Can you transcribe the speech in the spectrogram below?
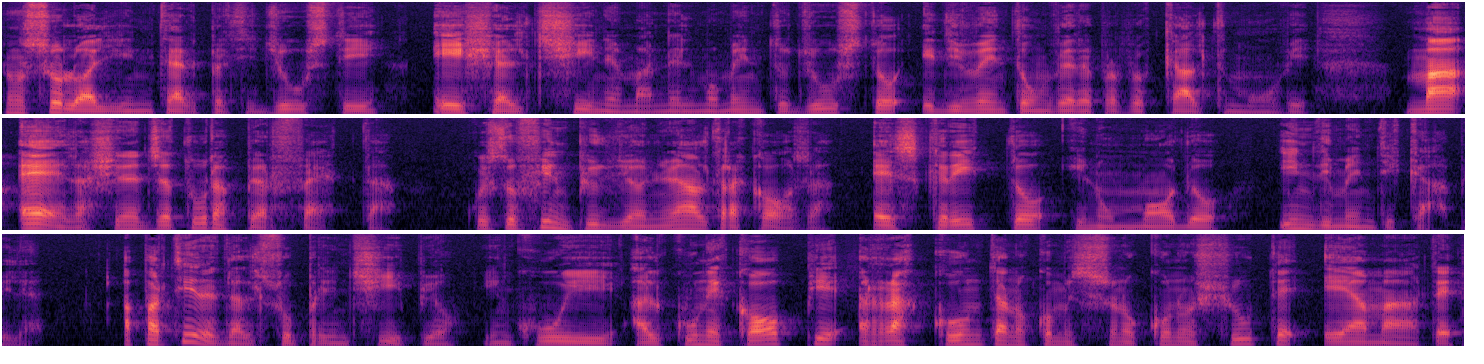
Non solo ha gli interpreti giusti, esce al cinema nel momento giusto e diventa un vero e proprio cult movie, ma è la sceneggiatura perfetta. Questo film più di ogni altra cosa è scritto in un modo indimenticabile a partire dal suo principio, in cui alcune coppie raccontano come si sono conosciute e amate,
